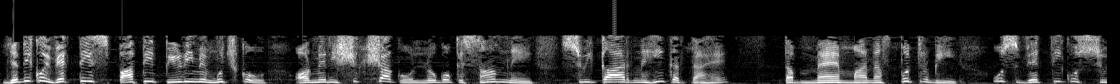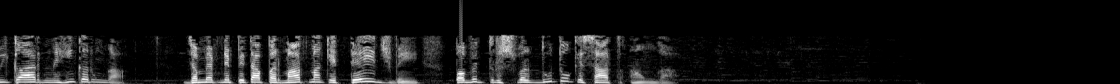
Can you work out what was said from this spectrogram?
यदि कोई व्यक्ति इस पापी पीढ़ी में मुझको और मेरी शिक्षा को लोगों के सामने स्वीकार नहीं करता है तब मैं मानव पुत्र भी उस व्यक्ति को स्वीकार नहीं करूँगा। जब मैं अपने पिता परमात्मा के तेज में पवित्र स्वर्गदूतों के साथ आऊँगा।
